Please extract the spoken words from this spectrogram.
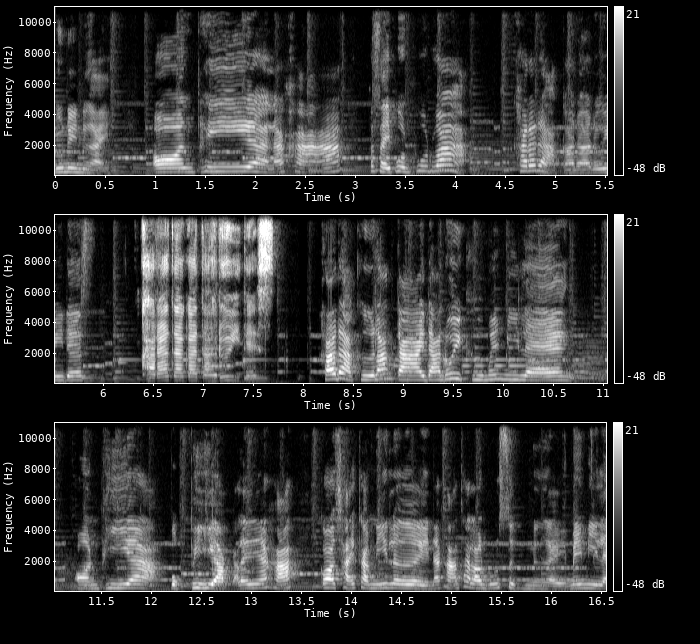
ดูเหนื่อยๆ อ่อนเพลียนะคะ ภาษาญี่ปุ่นพูดว่าคาราดากาดารุยเดสคาราดากาดารุยเดสคาราดาคือร่างกายดารุยคือไม่มีแรง อ่อนเพลีย ปกเพียกอะไรเนี่ยคะก็ใช้คำนี้เลยนะคะ ถ้าเรารู้สึกเหนื่อยไม่มีแร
